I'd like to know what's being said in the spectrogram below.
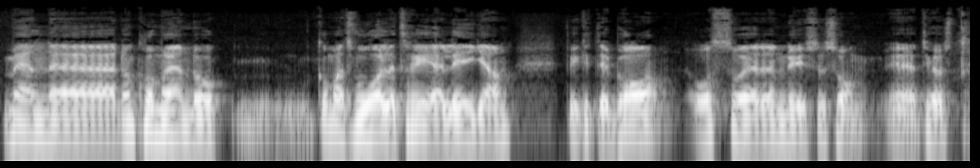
Men eh, de kommer ändå komma två eller tre i ligan. Vilket är bra. Och så är det en ny säsong eh, till hösten.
